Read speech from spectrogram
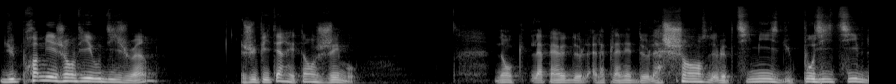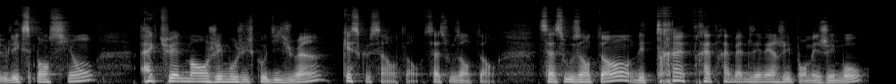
Du 1er janvier au 10 juin, Jupiter est en Gémeaux. Donc la période de la planète de la chance, de l'optimisme, du positif, de l'expansion, actuellement en Gémeaux jusqu'au 10 juin, qu'est-ce que ça entend Ça sous-entend? Ça sous-entend des très très très belles énergies pour mes Gémeaux,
